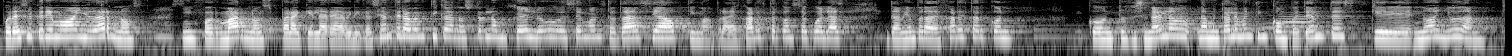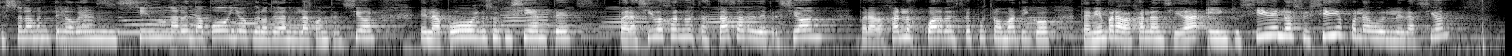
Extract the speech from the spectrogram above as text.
Por eso queremos ayudarnos informarnos para que la rehabilitación terapéutica de nosotras las mujeres luego de ser maltratadas sea óptima, para dejar de estar con secuelas y también para dejar de estar con, con profesionales lamentablemente incompetentes que no ayudan, que solamente lo ven sin una red de apoyo, que no te dan la contención, el apoyo suficiente, para así bajar nuestras tasas de depresión, para bajar los cuadros de estrés postraumático, también para bajar la ansiedad e inclusive los suicidios por la vulneración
